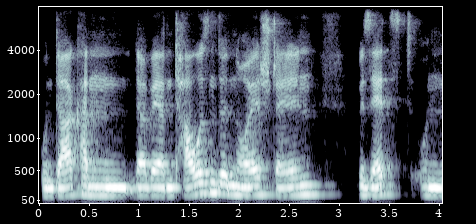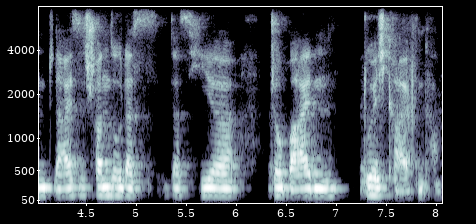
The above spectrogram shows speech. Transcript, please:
Und da kann, da werden tausende neue Stellen besetzt. Und da ist es schon so, dass, dass hier Joe Biden durchgreifen kann.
